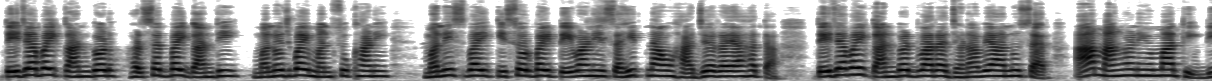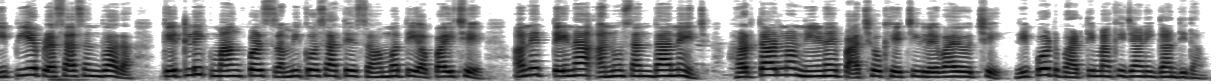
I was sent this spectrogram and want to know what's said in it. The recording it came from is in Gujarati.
તેજાભાઈ કાનગડ હર્ષદભાઈ ગાંધી, મનોજભાઈ મનસુખાણી મનીષભાઈ કિશોરભાઈ ટેવાણી સહિતનાઓ હાજર રહ્યા હતા. તેજાભાઈ કાનગર દ્વારા જણાવ્યા અનુસાર, આ માંગણીઓમાંથી ડીપીએ પ્રશાસન દ્વારા કેટલીક માંગ પર શ્રમિકો સાથે સહમતિ અપાઈ છે અને તેના અનુસંધાને જ હડતાળનો નિર્ણય પાછો ખેંચી લેવાયો છે. રિપોર્ટ ભારતી માખીજાણી ગાંધીધામ.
